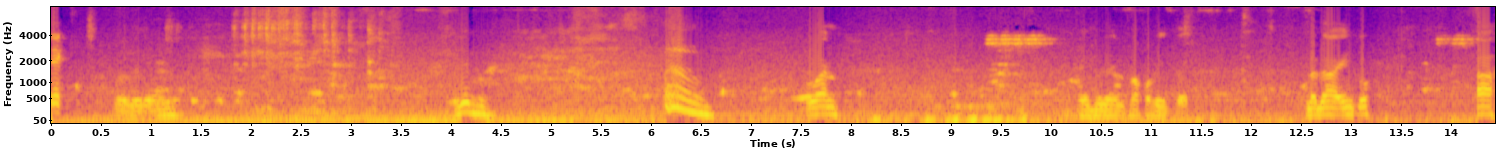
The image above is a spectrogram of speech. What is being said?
Take. Pwede yan. Give. One. Favorite pa ko rito eh. Lagain ko. Ah.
